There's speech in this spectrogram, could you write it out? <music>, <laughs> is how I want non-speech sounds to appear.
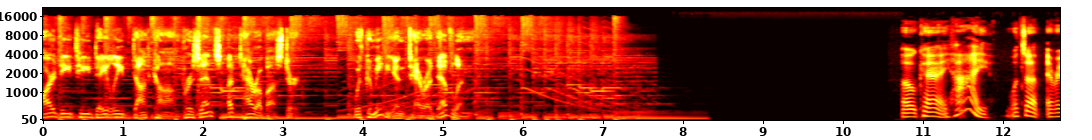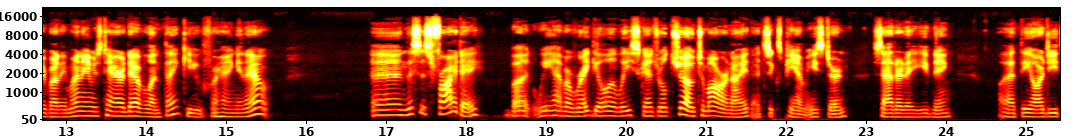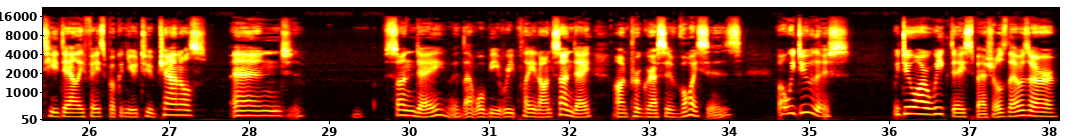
RDTDaily.com presents a Tara Buster with comedian Tara Devlin. Okay. Hi. What's up, everybody? My name is Tara Devlin. Thank you for hanging out. And this is Friday, but we have a regularly scheduled show tomorrow night at 6 p.m. Eastern, Saturday evening, at the RDT Daily Facebook and YouTube channels. And Sunday, that will be replayed on Sunday on Progressive Voices. But we do this. We do our weekday specials. Those are,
